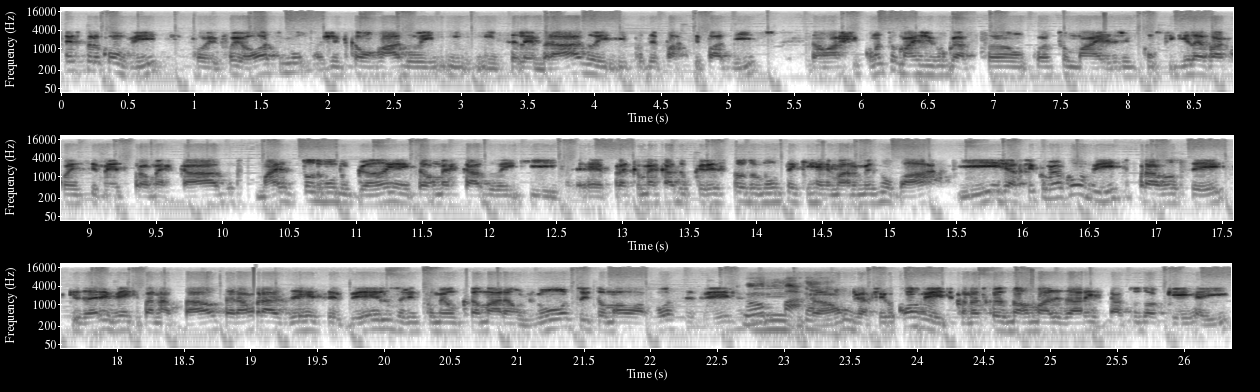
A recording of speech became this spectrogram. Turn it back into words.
Vocês pelo convite, foi, foi ótimo. A gente fica honrado em, em- em ser lembrado e poder participar disso. Então, acho que quanto mais divulgação, quanto mais a gente conseguir levar conhecimento para o mercado, mais todo mundo ganha. Então, é um mercado em que, para que o mercado cresça, todo mundo tem que remar no mesmo barco. E já fica o meu convite para vocês, se quiserem vir aqui para Natal, será um prazer recebê-los, a gente comer um camarão junto e tomar uma boa cerveja. Opa! Então, já fica o convite. Quando as coisas normalizarem, está tudo ok aí.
